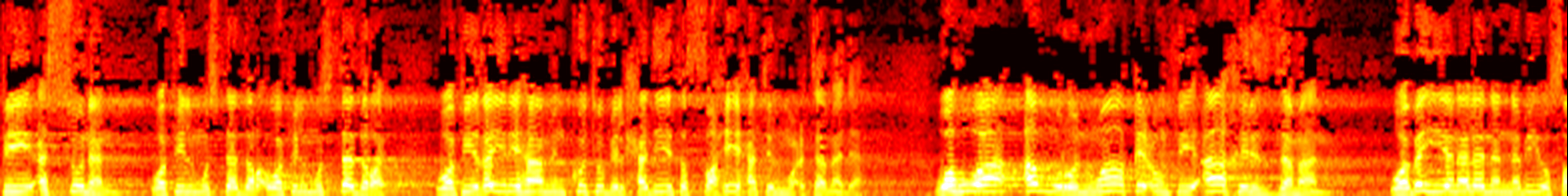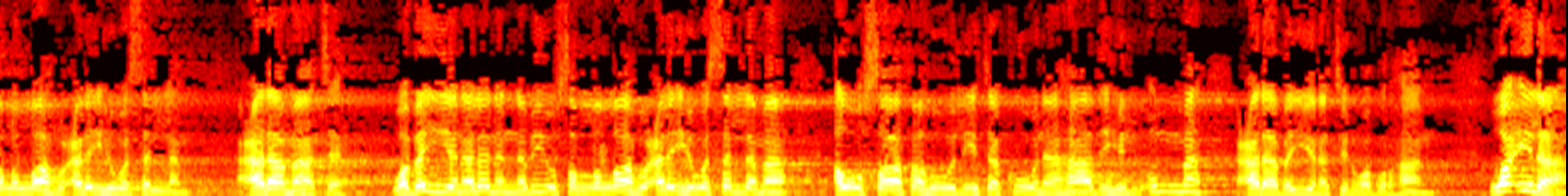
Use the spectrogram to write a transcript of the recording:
في السنن وفي المستدرك, وفي المستدرك وفي غيرها من كتب الحديث الصحيحة المعتمدة. وهو أمر واقع في آخر الزمان وبين لنا النبي صلى الله عليه وسلم علاماته وبين لنا النبي صلى الله عليه وسلم أوصافه لتكون هذه الأمة على بينة وبرهان. وإلى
